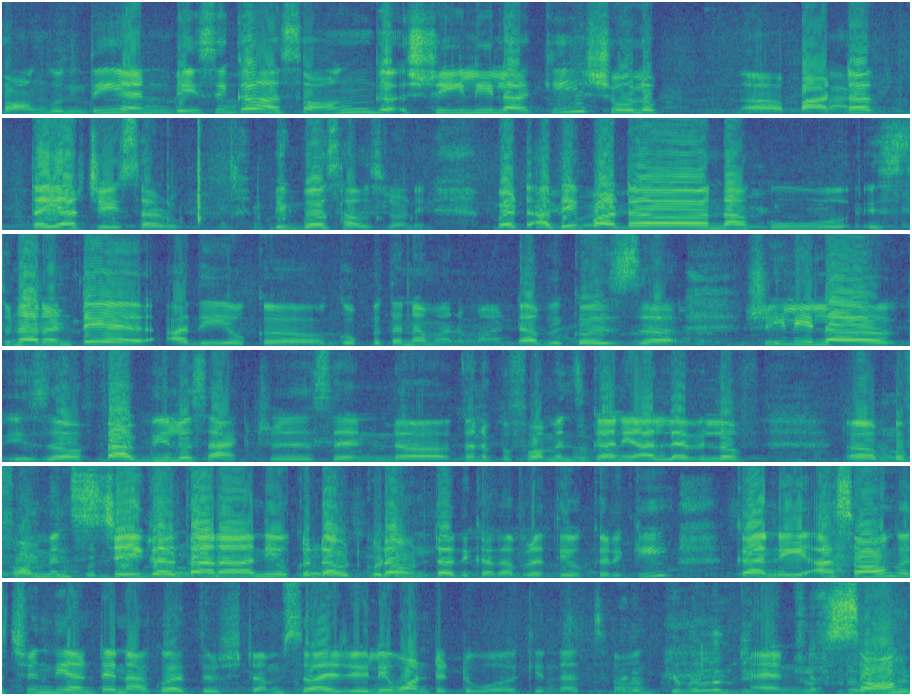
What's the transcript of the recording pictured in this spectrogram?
సాంగ్ ఉంది. అండ్ బేసిక్గా ఆ సాంగ్ శ్రీలీలాకి షోలో పాట తయారు చేశాడు బిగ్ బాస్ హౌస్లోనే. బట్ అదే పాట నాకు ఇస్తున్నారంటే అది ఒక గొప్పతనం అనమాట because Sreeleela is a fabulous actress and తన పర్ఫార్మెన్స్ కానీ ఆ లెవెల్ ఆఫ్ పర్ఫార్మెన్స్ చేయగలుగుతానా అని ఒక డౌట్ కూడా ఉంటుంది కదా ప్రతి ఒక్కరికి. కానీ ఆ సాంగ్ వచ్చింది అంటే నాకు అదృష్టం. So I really wanted to work in that song and song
